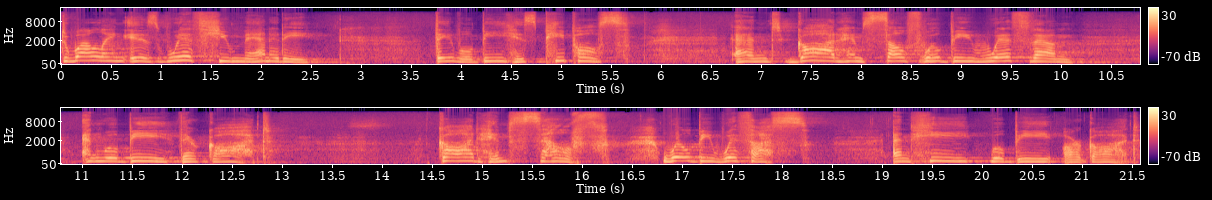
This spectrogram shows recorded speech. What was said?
dwelling is with humanity. They will be his peoples, and God himself will be with them and will be their God. God himself will be with us, and he will be our God.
